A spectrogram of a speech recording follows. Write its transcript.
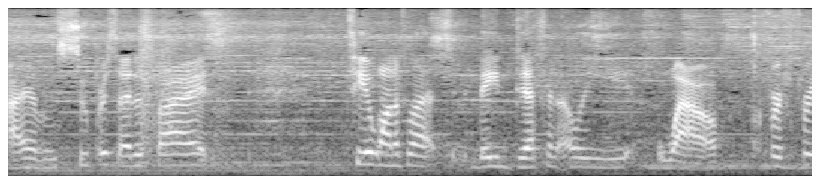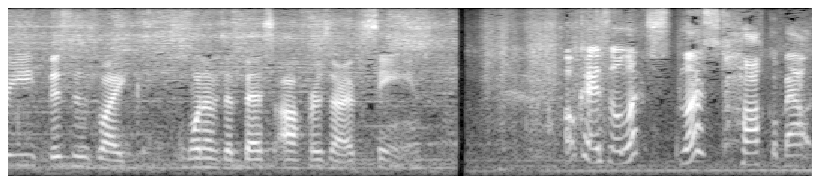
I am super satisfied. Tijuana Flats, they definitely, wow. For free, this is like one of the best offers I've seen. Okay, so let's let's talk about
